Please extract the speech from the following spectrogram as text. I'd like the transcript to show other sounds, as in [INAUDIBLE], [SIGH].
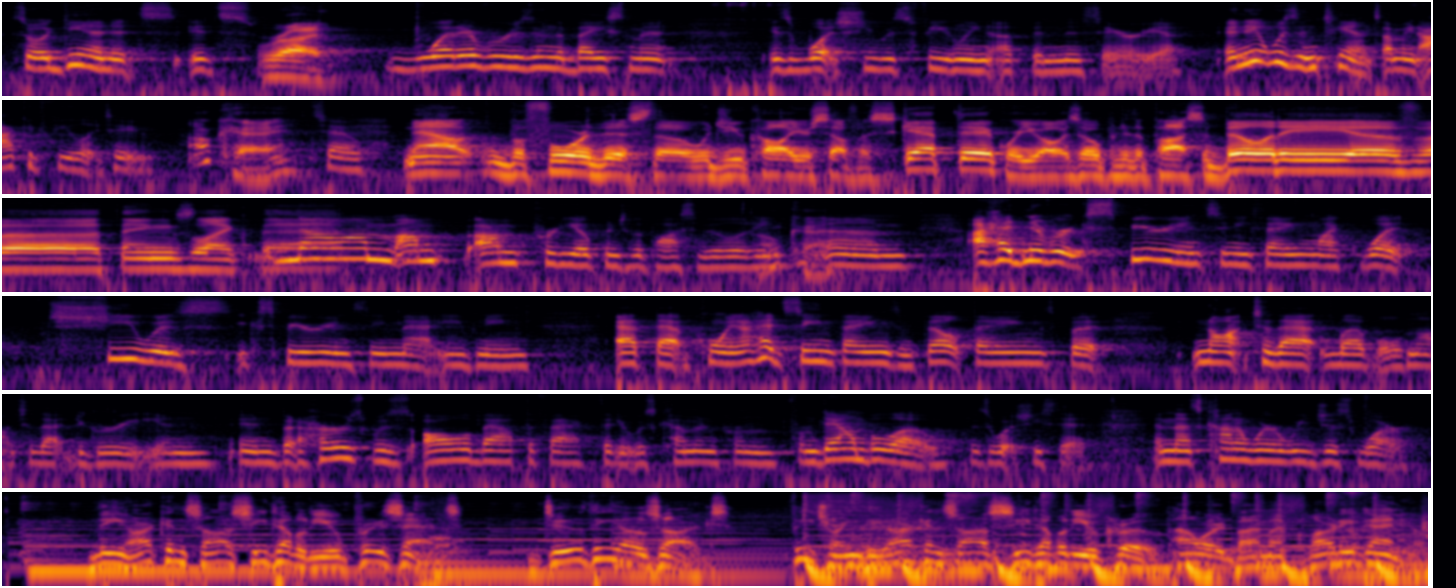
So again, it's it's Right. whatever is in the basement is what she was feeling up in this area, and it was intense. I mean, I could feel it too. Okay. So Now, before this, though, would you call yourself a skeptic? Were you always open to the possibility of uh, things like that? No, I'm I'm I'm pretty open to the possibility. Okay. Um, I had never experienced anything like what she was experiencing that evening. At that point, I had seen things and felt things, but not to that level, not to that degree. And and but hers was all about the fact that it was coming from from down below, is what she said, and that's kind of where we just were. The Arkansas CW presents Do the Ozarks, featuring the Arkansas CW crew, powered by McLarty Daniel.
